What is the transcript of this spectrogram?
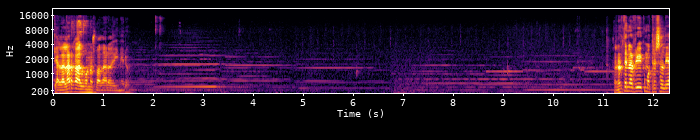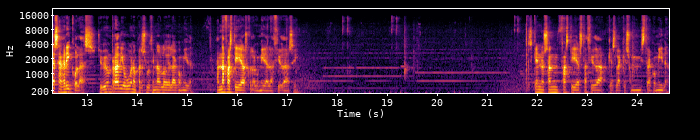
Que a la larga algo nos va a dar de dinero. Al norte en el río hay como tres aldeas agrícolas. Yo veo un radio bueno para solucionar lo de la comida. Andan fastidiados con la comida de la ciudad, sí. Que nos han fastidiado esta ciudad, que es la que suministra comida.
